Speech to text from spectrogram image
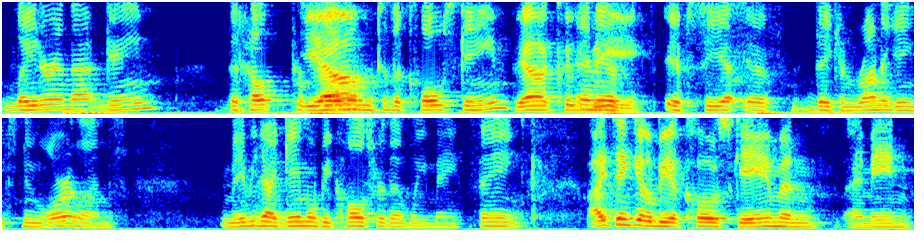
later in that game that helped propel Yeah. them to the close game. Yeah, it could and be. if if see if they can run against New Orleans, maybe that game will be closer than we may think. I think it'll be a close game, and I mean,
